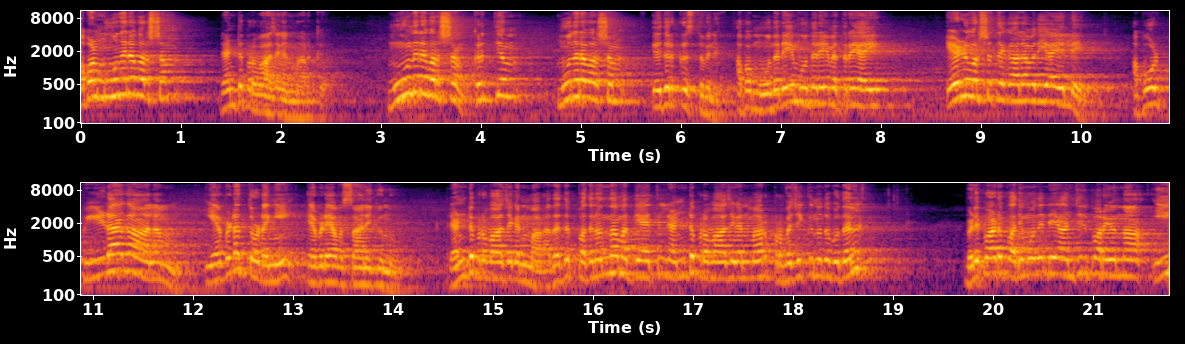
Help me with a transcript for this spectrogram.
അപ്പോൾ മൂന്നര വർഷം രണ്ട് പ്രവാചകന്മാർക്ക്. മൂന്നര വർഷം കൃത്യം മൂന്നര വർഷം എതിർ ക്രിസ്തുവിന്. അപ്പോൾ മൂന്നരയും മൂന്നരയും എത്രയായി? ഏഴ് വർഷത്തെ കാലാവധിയായില്ലേ? അപ്പോൾ പീഡാകാലം എവിടെ തുടങ്ങി? എവിടെ അവസാനിക്കുന്നു? രണ്ട് പ്രവാചകന്മാർ അതായത് പതിനൊന്നാം അധ്യായത്തിൽ രണ്ട് പ്രവാചകന്മാർ പ്രവചിക്കുന്നത് മുതൽ വെളിപ്പാട് പതിമൂന്നിന്റെ അഞ്ചിൽ പറയുന്ന ഈ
